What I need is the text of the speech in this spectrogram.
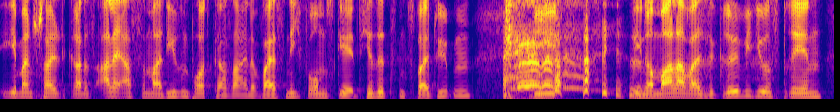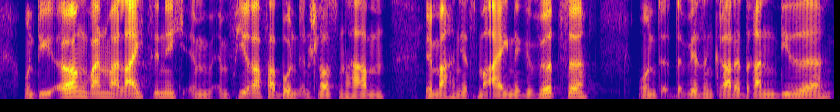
jemand schaltet gerade das allererste Mal diesen Podcast ein und weiß nicht, worum es geht. Hier sitzen zwei Typen, die, die normalerweise Grillvideos drehen und die irgendwann mal leichtsinnig im, im Viererverbund entschlossen haben, wir machen jetzt mal eigene Gewürze und wir sind gerade dran, diese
